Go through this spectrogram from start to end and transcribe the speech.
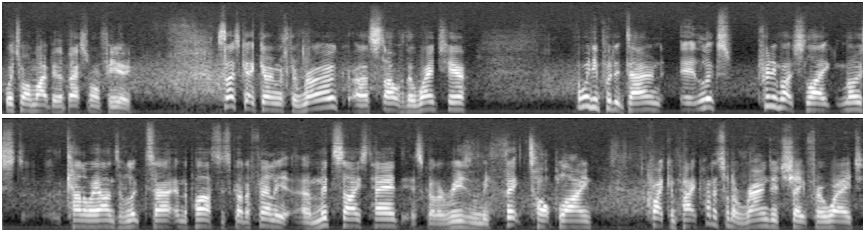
which one might be the best one for you. So let's get going with the Rogue. Uh, start with the wedge here. And when you put it down, it looks pretty much like most Callaway irons I've looked at in the past. It's got a fairly uh, mid-sized head, it's got a reasonably thick top line, it's quite compact, kind of sort of rounded shape for a wedge.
